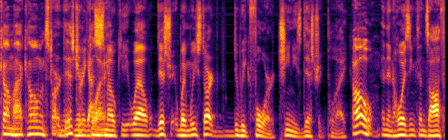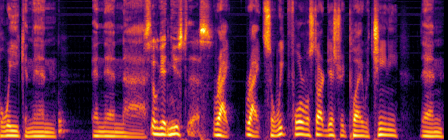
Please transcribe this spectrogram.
come back home and start And then we district got play. Smoky. Well, district when we start week four, Cheney's district play. Oh. and then Hoisington's off a week, and then and then uh, Still getting used to this. right, right. So week four we'll start district play with Cheney. Then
